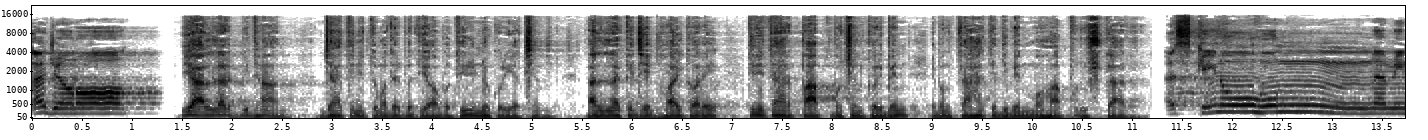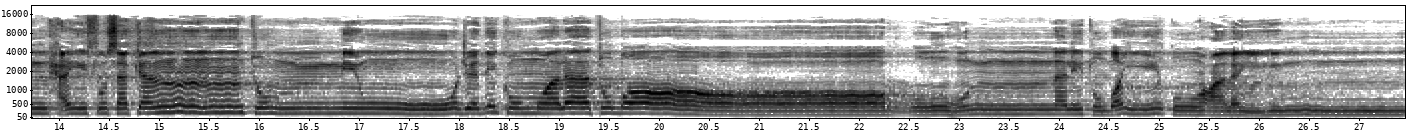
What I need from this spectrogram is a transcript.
اجرا ইয়া আল্লাহর বিধান যাহা তিনি তোমাদের প্রতি অবতীর্ণ করিয়াছেন আল্লাহকে যে ভয় করে তিনি তাহার পাপ মোচন করিবেন এবং তাহাকে দিবেন মহা পুরস্কার أسكنوهن من حيث سكنتم من وجدكم ولا تضاروهن لتضيقوا عليهن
